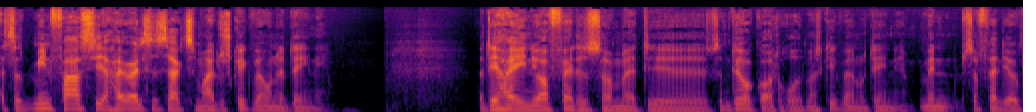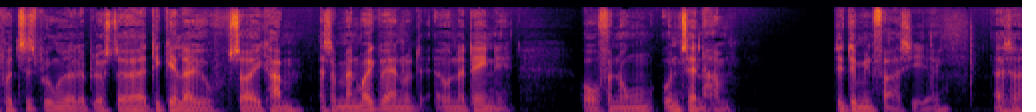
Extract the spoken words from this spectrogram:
Altså min far siger, har jo altid sagt til mig, du skal ikke være underdanig. Og det har jeg egentlig opfattet som, at øh, som det var godt råd. Man skal ikke være underdanig. Men så fandt jeg jo på et tidspunkt ud af, at det blev større, at det gælder jo så ikke ham. Altså man må ikke være underdanig over for nogen, undtagen ham. Det er det, min far siger, ikke? Altså,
